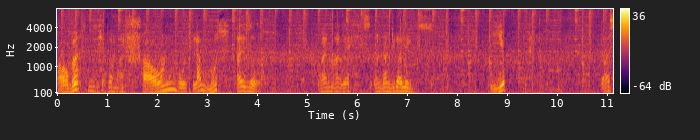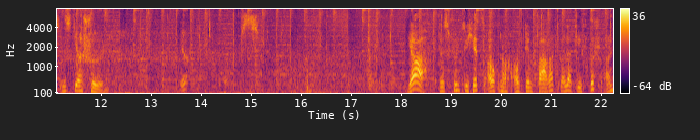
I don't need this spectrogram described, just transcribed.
Jetzt muss ich aber mal schauen, wo ich lang muss. Also, einmal rechts und dann wieder links. Jupp. Das ist ja schön. Ja. Ups. Ja, es fühlt sich jetzt auch noch auf dem Fahrrad relativ frisch an.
